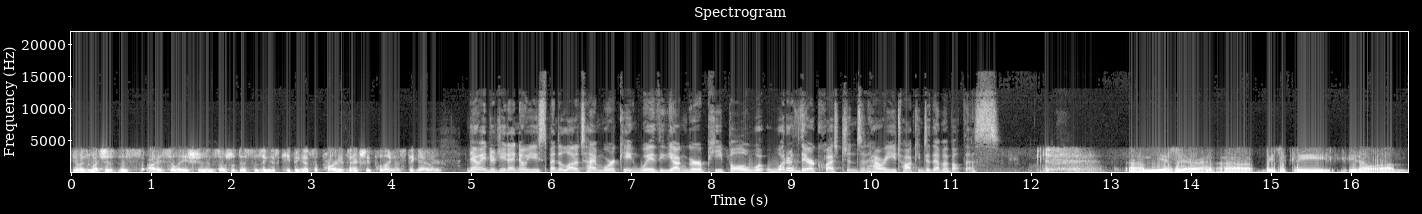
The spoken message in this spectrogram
you know, as much as this isolation and social distancing is keeping us apart, it's actually pulling us together. Now, Inderjeet, I know you spend a lot of time working with younger people. What, what are their questions and how are you talking to them about this? Um, yes, Sara. Uh, basically, you know, um,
